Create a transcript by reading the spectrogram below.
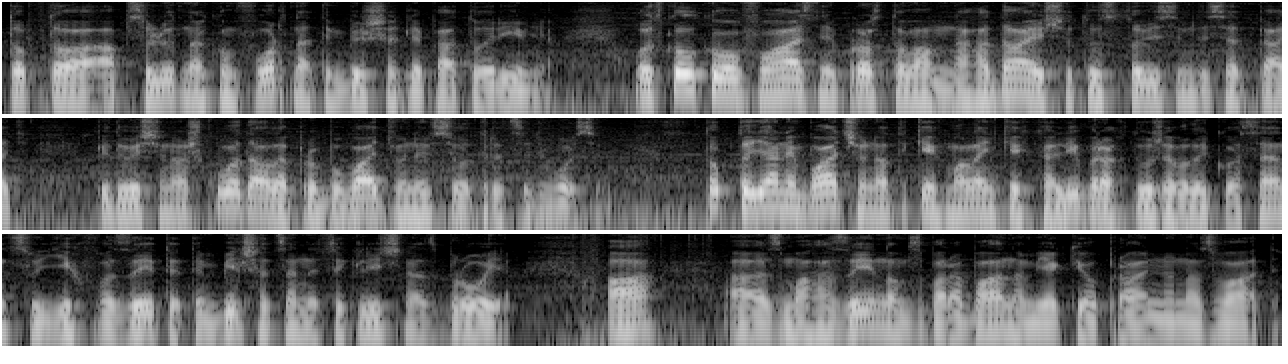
тобто абсолютно комфортна, тим більше для 5 рівня. Осколково фугасні просто вам нагадаю, що тут 185 підвищена шкода, але пробувають вони всього 38. Тобто я не бачу на таких маленьких калібрах дуже великого сенсу їх возити, тим більше це не циклічна зброя, а, а з магазином, з барабаном, як його правильно назвати.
